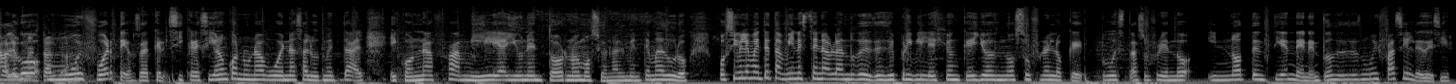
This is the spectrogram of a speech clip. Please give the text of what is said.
algo mental, muy ajá. fuerte. O sea, que si crecieron con una buena salud mental y con una familia y un entorno emocionalmente maduro, posiblemente también estén hablando desde ese privilegio en que ellos no sufren lo que tú estás sufriendo y no te entienden. Entonces es muy fácil de decir.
